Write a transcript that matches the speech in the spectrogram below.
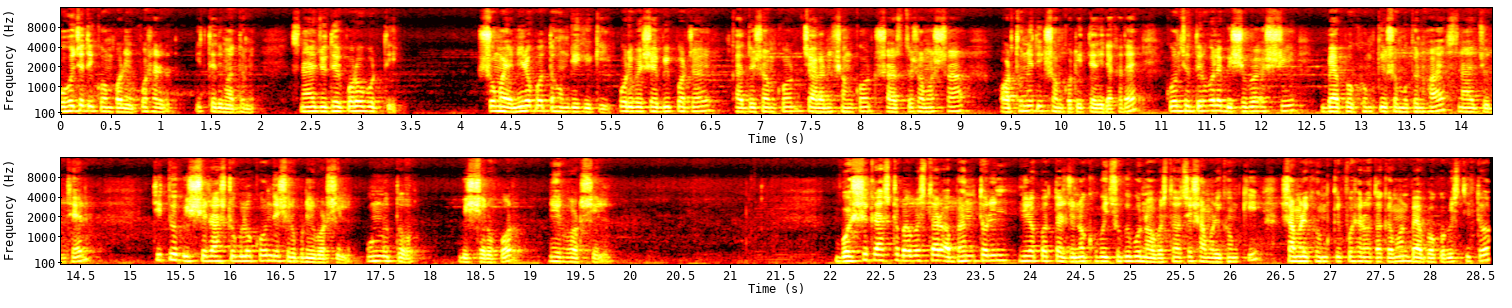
বহুজাতিক কোম্পানির প্রসার ইত্যাদির মাধ্যমে। স্নায়ুযুদ্ধের পরবর্তী সময়ে নিরাপত্তা হুমকি কী কী? পরিবেশের বিপর্যয়, খাদ্য সংকট, জ্বালানি সংকট, স্বাস্থ্য সমস্যা, অর্থনৈতিক সংকট ইত্যাদি দেখা দেয়। কোন যুদ্ধের ফলে বিশ্ববাসী ব্যাপক হুমকির সম্মুখীন হয়? স্নায়ুযুদ্ধের তৃতীয় বিশ্বের রাষ্ট্রগুলো কোন দেশের উপর নির্ভরশীল? উন্নত বিশ্বের উপর নির্ভরশীল। বৈশ্বিক রাষ্ট্র ব্যবস্থার অভ্যন্তরীণ নিরাপত্তার জন্য খুবই ঝুঁকিপূর্ণ অবস্থা হচ্ছে সামরিক হুমকি। সামরিক হুমকির প্রসারতা কেমন? ব্যাপক বিস্তৃত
